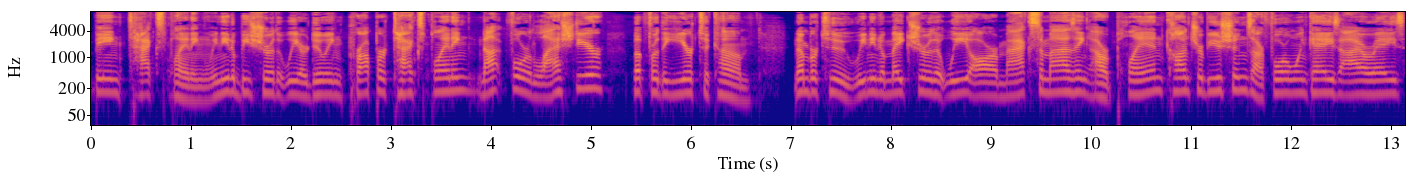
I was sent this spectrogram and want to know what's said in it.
being tax planning. We need to be sure that we are doing proper tax planning, not for last year, but for the year to come. Number two, we need to make sure that we are maximizing our plan contributions, our 401ks, IRAs,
